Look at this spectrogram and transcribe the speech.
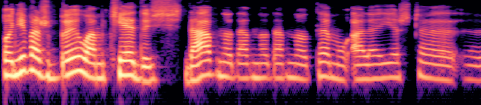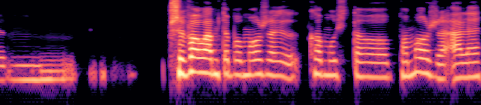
ponieważ byłam kiedyś, dawno, dawno, dawno temu, ale jeszcze um, przywołam to, bo może komuś to pomoże, ale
